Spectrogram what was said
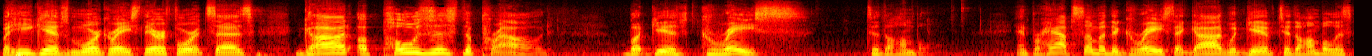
But he gives more grace. Therefore, it says, God opposes the proud, but gives grace to the humble. And perhaps some of the grace that God would give to the humble is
